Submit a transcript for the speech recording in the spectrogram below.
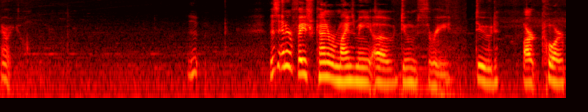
There we go. Yep. This interface kind of reminds me of Doom 3. Dude, ArcCorp.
